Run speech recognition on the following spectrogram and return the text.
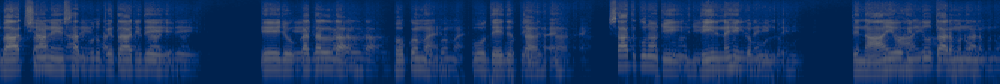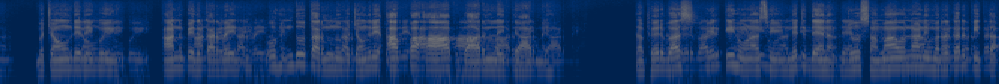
ਬਾਦਸ਼ਾਹ ਨੇ ਸਤਿਗੁਰੂ ਪਿਤਾ ਜੀ ਦੇ ਇਹ ਜੋ ਕਤਲ ਦਾ ਹੁਕਮ ਹੈ ਉਹ ਦੇ ਦਿੱਤਾ ਹੈ। ਸਤਿਗੁਰੂ ਜੀ ਦੀਨ ਨਹੀਂ ਕਬੂਲਦੇ ਤੇ ਨਾ ਹੀ ਉਹ ਹਿੰਦੂ ਧਰਮ ਨੂੰ ਬਚਾਉਣ ਦੇ ਲਈ ਕੋਈ ਅਨਭੇਦ ਕਰ ਰਹੇ ਨੇ। ਉਹ ਹਿੰਦੂ ਧਰਮ ਨੂੰ ਬਚਾਉਣ ਦੇ ਲਈ ਆਪਾ ਆਪ ਵਾਰਨ ਲਈ ਤਿਆਰ ਨੇ। ਤਾਂ ਫਿਰ ਬਸ ਫਿਰ ਕੀ ਹੋਣਾ ਸੀ? ਨਿਤ ਦਿਨ ਜੋ ਸਮਾਂ ਉਹਨਾਂ ਨੇ ਮਰਕਰ ਕੀਤਾ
